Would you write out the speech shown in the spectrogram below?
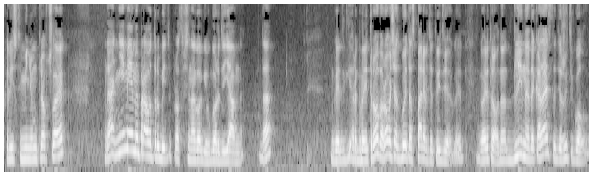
количестве минимум трех человек, да, не имеем мы права трубить просто в синагоге в городе явно, да? Говорит, говорит Рова, Рова сейчас будет оспаривать эту идею. Говорит, говорит Рова, «Ну, длинное доказательство, держите голову.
